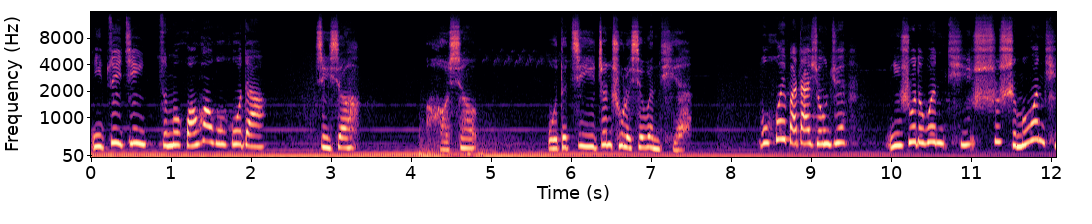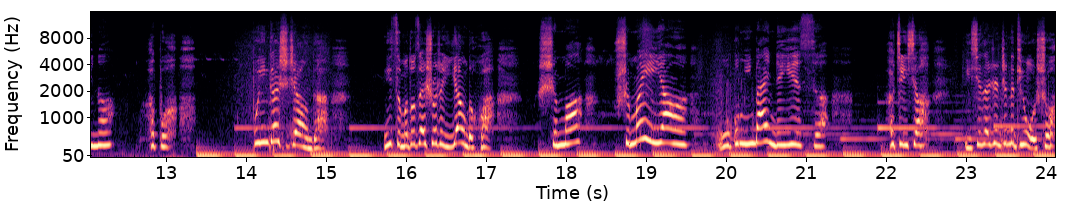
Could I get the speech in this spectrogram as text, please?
你最近怎么恍恍惚惚的？静香，好像。我的记忆真出了些问题。不会吧，大雄君，你说的问题是什么问题呢？啊不，不应该是这样的。你怎么都在说着一样的话？什么？什么一样啊？我不明白你的意思。啊，静香，你现在认真的听我说。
